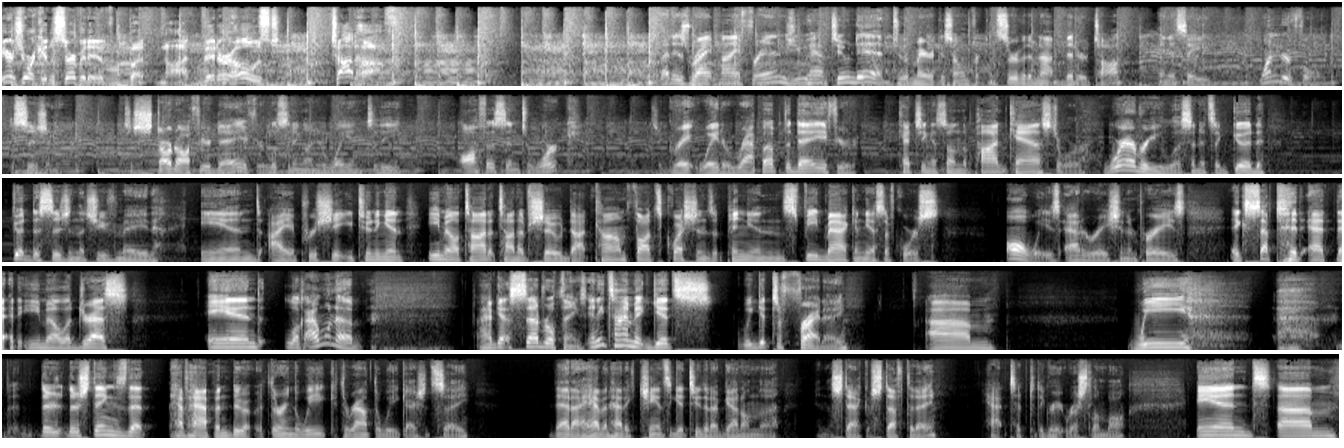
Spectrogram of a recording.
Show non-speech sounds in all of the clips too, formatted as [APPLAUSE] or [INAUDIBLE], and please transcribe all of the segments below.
Here's your conservative, but not bitter host, Todd Huff. That is right, my friends. You have tuned in to America's Home for Conservative, Not Bitter Talk, and it's a wonderful decision to start off your day if you're listening on your way into the office and to work. It's a great way to wrap up the day if you're catching us on the podcast or wherever you listen. It's a good, good decision that you've made. And I appreciate you tuning in. Email Todd at ToddHuffShow.com. Thoughts, questions, opinions, feedback, and yes, of course, always adoration and praise [LAUGHS] accepted at that email address. And look, I want to, I've got several things. Anytime it gets, we get to Friday, um, we, uh, [SIGHS] there, there's things that have happened during the week, throughout the week, I should say, that I haven't had a chance to get to that I've got on the, in the stack of stuff today. Hat tip to the great Rush Limbaugh. And um,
